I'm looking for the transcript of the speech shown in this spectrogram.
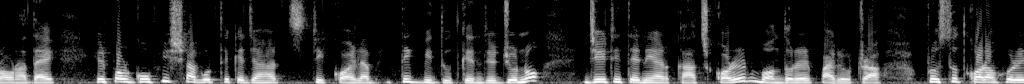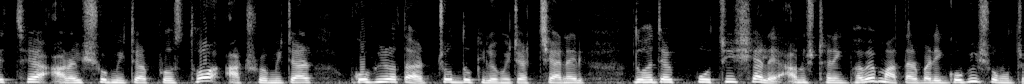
রওনা দেয়। এরপর গভীর সাগর থেকে জাহাজটি কয়লা ভিত্তিক বিদ্যুৎ কেন্দ্রের জন্য জেটিতে নেয়ার কাজ করেন বন্দরের পাইলটরা। প্রস্তুত করা হয়েছে আড়াইশো মিটার প্রস্থ, আটশো মিটার গভীরতার চোদ্দ কিলোমিটার চ্যানেল। দু হাজার পঁচিশ সালে আনুষ্ঠানিকভাবে মাতারবাড়ি গভীর সমুদ্র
